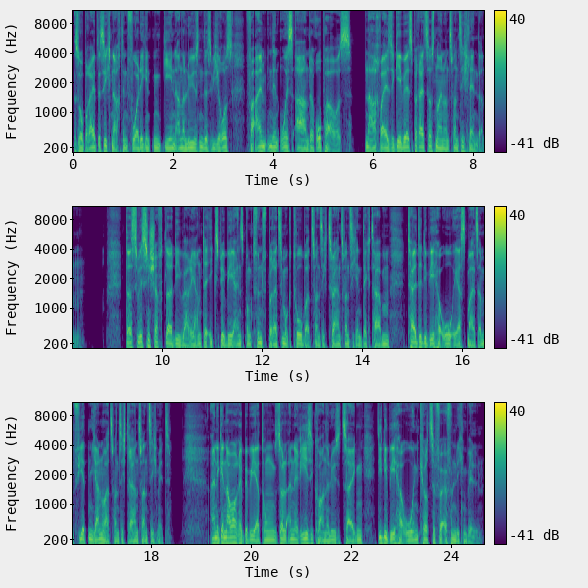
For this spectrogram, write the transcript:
So breite sich nach den vorliegenden Genanalysen des Virus vor allem in den USA und Europa aus. Nachweise gebe es bereits aus 29 Ländern. Dass Wissenschaftler die Variante XBB 1.5 bereits im Oktober 2022 entdeckt haben, teilte die WHO erstmals am 4. Januar 2023 mit. Eine genauere Bewertung soll eine Risikoanalyse zeigen, die die WHO in Kürze veröffentlichen will.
